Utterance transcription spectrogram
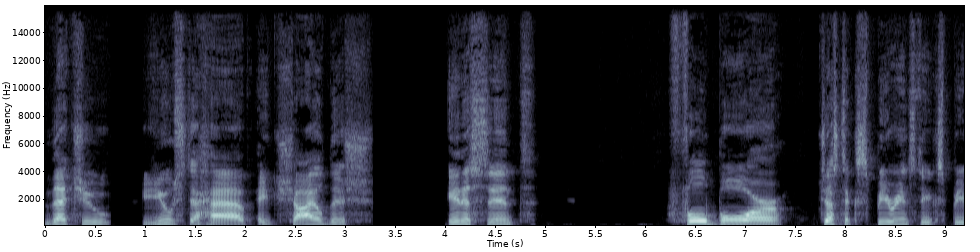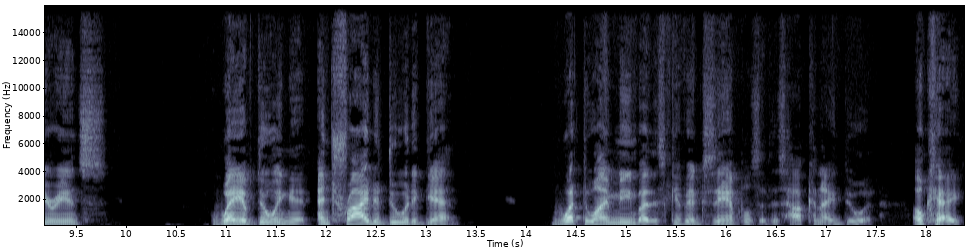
that you used to have a childish, innocent, full bore, just experience the experience way of doing it and try to do it again. What do I mean by this? Give examples of this. How can I do it? Okay,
